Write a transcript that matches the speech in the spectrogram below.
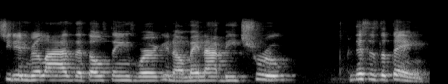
she didn't realize that those things were, you know, may not be true. This is the thing.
